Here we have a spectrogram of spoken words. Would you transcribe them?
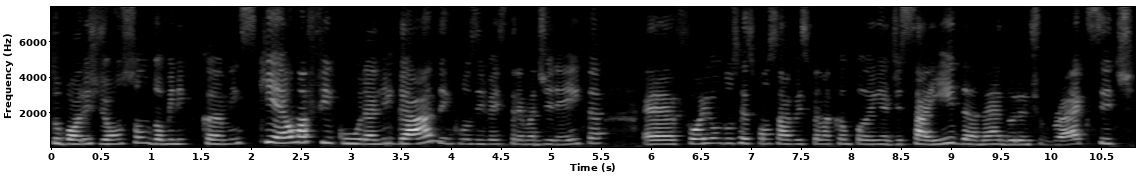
do Boris Johnson, Dominic Cummings, que é uma figura ligada, inclusive, à extrema-direita é, foi um dos responsáveis pela campanha de saída, né, durante o Brexit.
